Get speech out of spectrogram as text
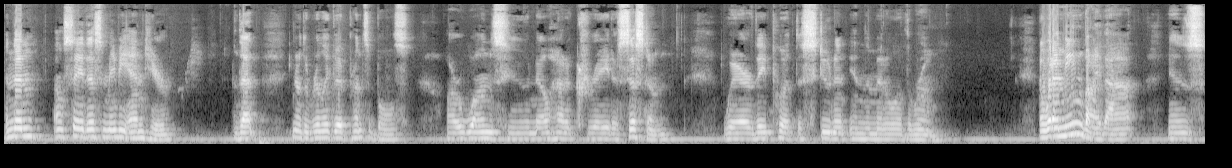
And then I'll say this maybe end here that, you know, the really good principals are ones who know how to create a system where they put the student in the middle of the room. And what I mean by that is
